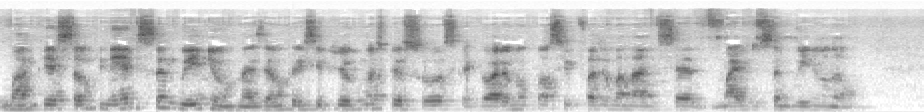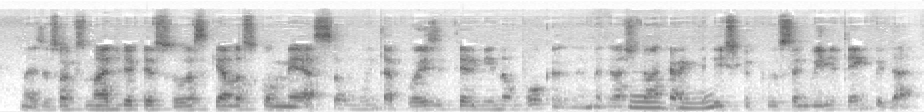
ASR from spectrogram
uma questão que nem é de sanguíneo, mas é um princípio de algumas pessoas, que agora eu não consigo fazer uma análise se é mais de sanguíneo não. Mas eu sou acostumado a ver pessoas que elas começam muita coisa e terminam poucas, né? Mas eu acho uhum. que é uma uhum. característica que o sanguíneo tem que cuidar.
